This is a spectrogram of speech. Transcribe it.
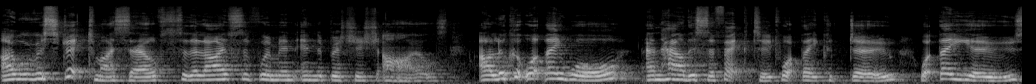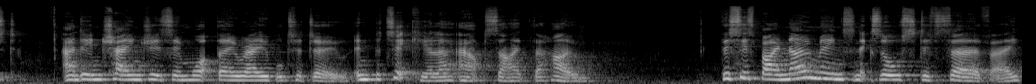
I will restrict myself to the lives of women in the British Isles. I'll look at what they wore and how this affected what they could do, what they used, and in changes in what they were able to do, in particular outside the home. This is by no means an exhaustive survey,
